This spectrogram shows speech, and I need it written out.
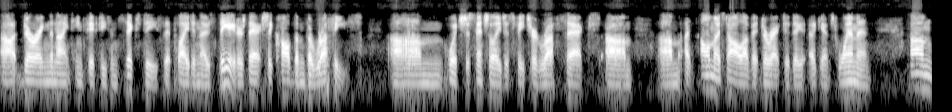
uh, during the 1950s and 60s that played in those theaters. They actually called them the roughies, um, which essentially just featured rough sex, um, um, almost all of it directed a- against women. Um,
